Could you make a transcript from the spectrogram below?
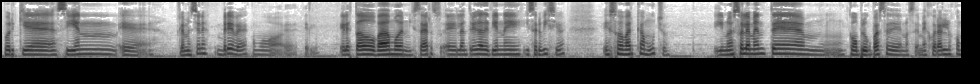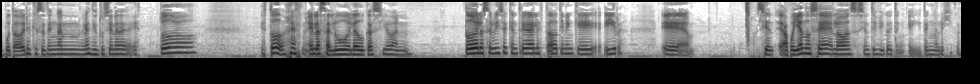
porque si bien eh, la mención es breve, como eh, el, el Estado va a modernizar eh, la entrega de bienes y servicios, eso abarca mucho. Y no es solamente mm, como preocuparse de, no sé, mejorar los computadores que se tengan en las instituciones, es todo, es todo, es la salud, la educación, todos los servicios que entrega el Estado tienen que ir eh, apoyándose en los avances científicos y, tec- y tecnológicos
